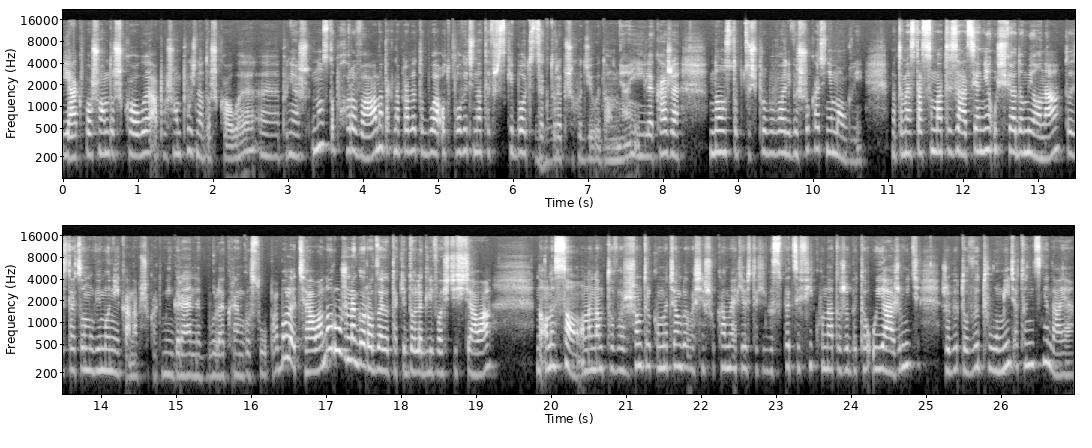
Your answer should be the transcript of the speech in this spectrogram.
Jak poszłam do szkoły, a poszłam późno do szkoły, y, ponieważ non-stop chorowałam, a tak naprawdę to była odpowiedź na te wszystkie bodźce, które przychodziły do mnie i lekarze non-stop coś próbowali wyszukać, nie mogli. Natomiast ta somatyzacja nieuświadomiona, to jest tak, co mówi Monika, na przykład migreny, bóle kręgosłupa, bóle ciała, no różnego rodzaju takie dolegliwości z ciała, no one są, one nam towarzyszą, tylko my ciągle właśnie szukamy jakiegoś takiego specyfiku na to, żeby to ujarzmić, żeby to wytłumić, a to nic nie daje.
